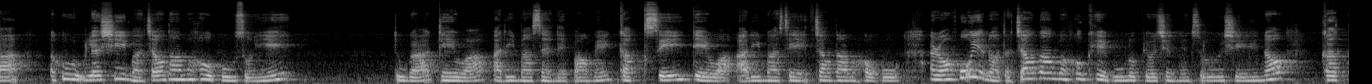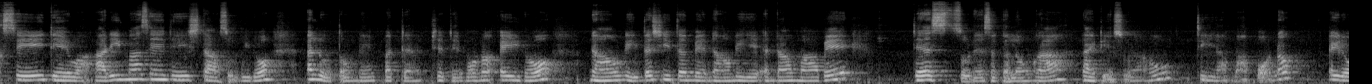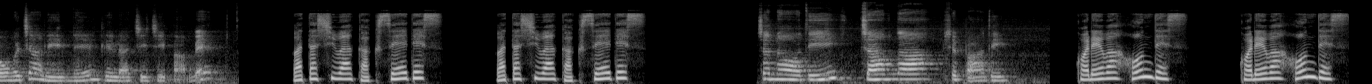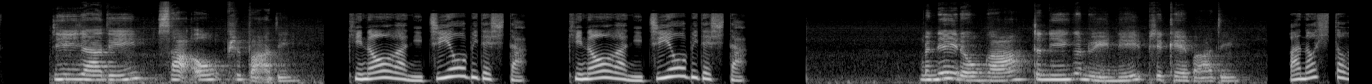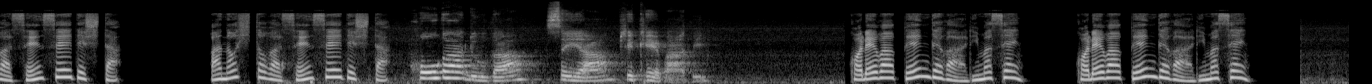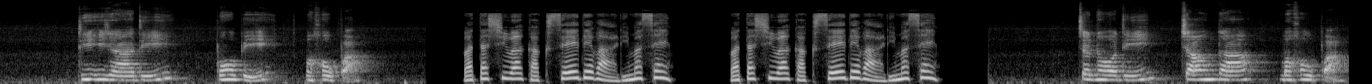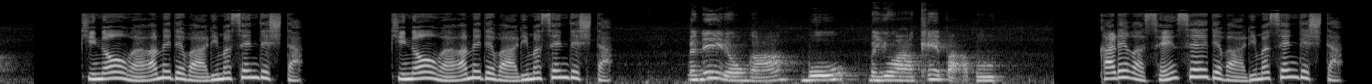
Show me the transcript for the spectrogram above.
အခုလက်ရှိမှာចောင်းသားမဟုတ်ဘူးဆိုရင် သူကဒေဝအာဒီမဆန်နဲ့ပေါင်းမယ်ကက်ဆေဒေဝအာဒီမဆန်အကြောင်းသားမဟုတ်ဘူးအဲ့တော့ဟိုးရင်တော့အကြောင်းသားမဟုတ်ခဲ့ဘူးလို့ပြောချင်တယ်ဆိုလို့ရှိရင်တော့ကက်ဆေဒေဝအာဒီမဆန်ဒေးစတာဆိုပြီးတော့အဲ့လိုသုံးတဲ့ပတ်တန်ဖြစ်တယ်ပေါ့နော်အဲ့ဒီတော့နောင်နေတက်ရှိတက်မဲ့နောင်နေရဲ့အနောက်မှာပဲ des ဆိုတဲ့စကားလုံးကလိုက်တယ်ဆိုတာကိုသိရမှာပေါ့နော်အဲ့တော့မကြလေးနဲ့လေ့လာကြည့်ကြည့်ပါမယ် 私は学生です。私は学生です。 ကျွန်တော်ဒီကျောင်းသားဖြစ်ပါသည် これは本です。これは本です。 ဒီရာဒီစာအုပ်ဖြစ်ပါသည် 昨日は日曜日でした。昨日は日曜日でした。 မနေ့တုန်းကတနင်္ဂနွေနေ့ဖြစ်ခဲ့ပါသည် あの人は先生でした。あの人は先生でした。 ခိုးကလူကဆရာဖြစ်ခဲ့ပါသည် これはペンではありません。 これはペンではありません。私は学生ではありません。私は学生ではありません。昨日は雨ではありませんでした。昨日は雨ではありませんでした。彼は先生ではありませんでした。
